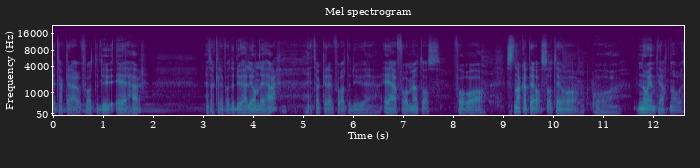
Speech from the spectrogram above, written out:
Jeg takker deg, for at du er her. Jeg takker deg for at du, Hellige Ånd, er her. Jeg takker deg for at du eh, er her for å møte oss, for å snakke til oss og til å, å nå inn til hjertene våre.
